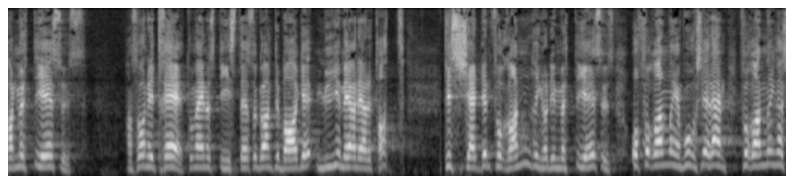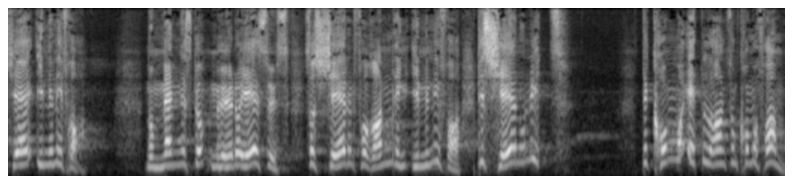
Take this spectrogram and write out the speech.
Han møtte Jesus. Han så han i tre, tok med en og spiste. Så ga han tilbake mye mer enn de hadde tatt. Det skjedde en forandring når de møtte Jesus. Og forandringen, hvor skjer den? Forandringa skjer innenifra. Når mennesker møter Jesus, så skjer det en forandring innenifra. Det skjer noe nytt. Det kommer et eller annet som kommer fram.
